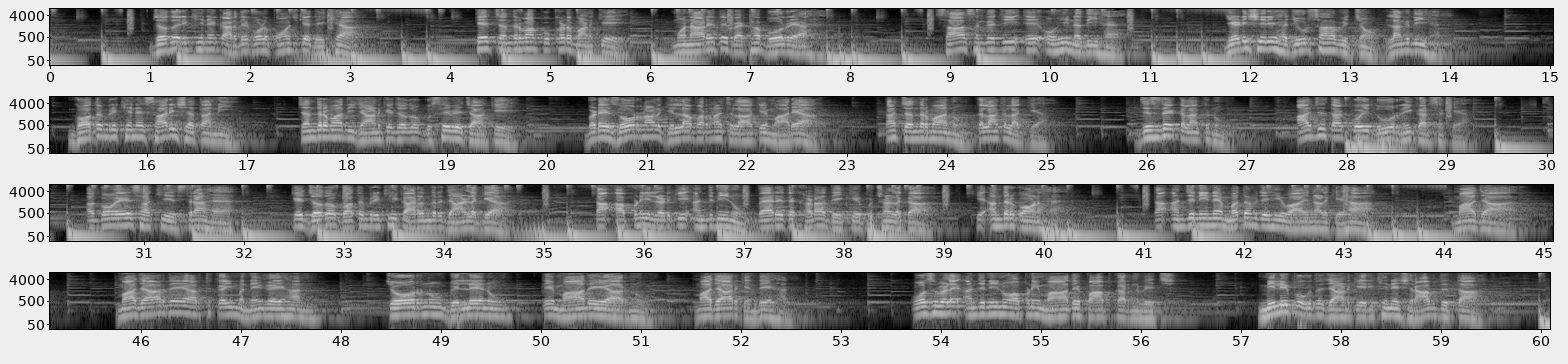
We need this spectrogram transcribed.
ਜਦੋਂ ਰਿਖੀ ਨੇ ਘਰ ਦੇ ਕੋਲ ਪਹੁੰਚ ਕੇ ਦੇਖਿਆ ਕਿ ਚੰਦਰਮਾ ਕੁੱਕੜ ਬਣ ਕੇ ਮੁਨਾਰੇ ਤੇ ਬੈਠਾ ਬੋਲ ਰਿਹਾ ਹੈ। ਸਾਧ ਸੰਗਤ ਜੀ, ਇਹ ਉਹੀ ਨਦੀ ਹੈ ਜਿਹੜੀ ਸ਼੍ਰੀ ਹਜੂਰ ਸਾਹਿਬ ਵਿੱਚੋਂ ਲੰਘਦੀ ਹੈ। ਗੌਤਮ ਰਿਖੀ ਨੇ ਸਾਰੀ ਸ਼ੈਤਾਨੀ ਚੰਦਰਮਾ ਦੀ ਜਾਣ ਕੇ ਜਦੋਂ ਗੁੱਸੇ ਵਿੱਚ ਆ ਕੇ ਬੜੇ ਜ਼ੋਰ ਨਾਲ ਗਿੱਲਾ ਪਰਨਾ ਚਲਾ ਕੇ ਮਾਰਿਆ, ਤਾਂ ਚੰਦਰਮਾ ਨੂੰ ਕਲੰਕ ਲੱਗ ਗਿਆ, ਜਿਸ ਦੇ ਕਲੰਕ ਨੂੰ ਅੱਜ ਤੱਕ ਕੋਈ ਦੂਰ ਨਹੀਂ ਕਰ ਸਕਿਆ। ਅੱਗੋਂ ਇਹ ਸਾਖੀ ਇਸ ਤਰ੍ਹਾਂ ਹੈ ਕਿ ਜਦੋਂ ਗੌਤਮ ਰਿਖੀ ਘਰ ਅੰਦਰ ਜਾਣ ਲੱਗਿਆ, ਤਾਂ ਆਪਣੀ ਲੜਕੀ ਅੰਜਨੀ ਨੂੰ ਪੈਰੇ ਤੇ ਖੜਾ ਦੇਖ ਕੇ ਪੁੱਛਣ ਲੱਗਾ ਕਿ ਅੰਦਰ ਕੌਣ ਹੈ? ਤਾਂ ਅੰਜਨੀ ਨੇ ਮਧਮ ਜਿਹੀ ਆਵਾਜ਼ ਨਾਲ ਕਿਹਾ ਮਾਜਾਰ ਮਾਜਾਰ ਦੇ ਅਰਥ ਕਈ ਮੰਨੇ ਗਏ ਹਨ। ਚੋਰ ਨੂੰ, ਬਿੱਲੇ ਨੂੰ ਤੇ ਮਾਂ ਦੇ ਯਾਰ ਨੂੰ ਮਾਜਾਰ ਕਹਿੰਦੇ ਹਨ। ਉਸ ਵੇਲੇ ਅੰਜਨੀ ਨੂੰ ਆਪਣੀ ਮਾਂ ਦੇ ਪਾਪ ਕਰਨ ਵਿੱਚ ਮਿਲੀ ਭੁਗਤ ਜਾਣ ਕੇ ਰਿਖੀ ਨੇ ਸ਼ਰਾਬ ਦਿੱਤਾ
